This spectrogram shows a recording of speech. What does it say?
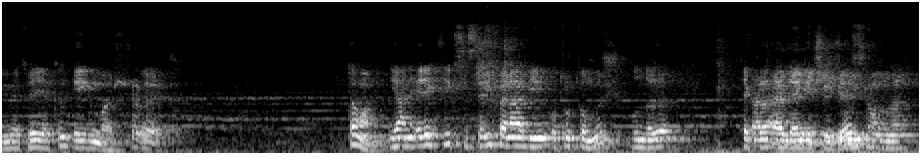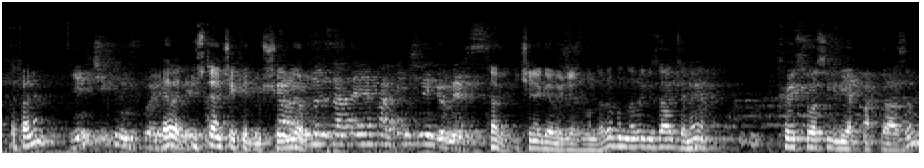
Bir metreye yakın eğim var. Tabii. Evet. Tamam. Yani elektrik sistemi fena değil, oturtulmuş. Bunları tekrar Zaten elden yeni geçireceğiz. onlar. Efendim? Yeni çekilmiş böyle. Evet, üstten çekilmiş. Şey yok. Bunları zaten yaparken içine gömeriz. Tabii içine gömeceğiz bunları. Bunları güzelce ne köy sıvası gibi yapmak lazım.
